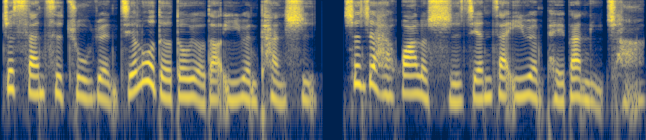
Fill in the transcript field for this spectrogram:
这三次住院，杰洛德都有到医院探视。甚至还花了时间在医院陪伴理查。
